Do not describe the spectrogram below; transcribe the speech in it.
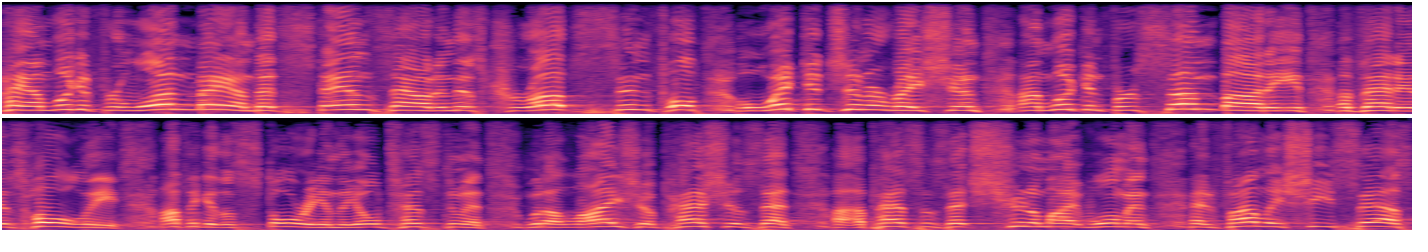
Hey, I'm looking for one man that stands out in this corrupt, sinful, wicked generation. I'm looking for somebody that is holy. I think of the story in the Old Testament when Elijah passes that, uh, passes that Shunammite woman. And finally, she says,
